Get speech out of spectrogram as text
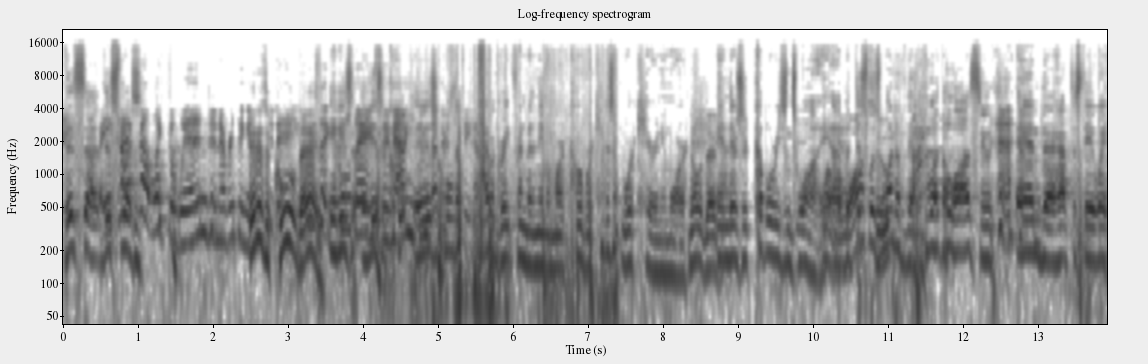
This uh, You this kind was. of felt like the wind and everything. It else is a today. cool day. like It cool is, day, it is so a now cool, you it is a cool day. I have a great friend by the name of Mark Koebrich. He doesn't work here anymore. No, there's- and there's a couple reasons why. Well, uh, the but this was one of them. well, the lawsuit, and uh, have to stay away.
